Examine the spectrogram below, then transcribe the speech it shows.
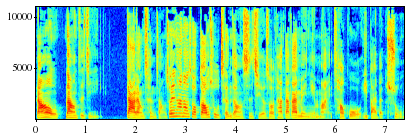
然后让自己大量成长。所以他那时候高速成长时期的时候，他大概每年买超过一百本书，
